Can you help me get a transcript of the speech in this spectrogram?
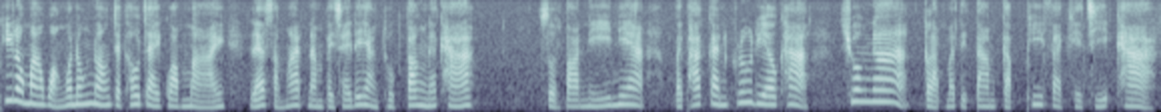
พี่เรามาหวังว่าน้องๆจะเข้าใจความหมาย และสามารถนำไปใช้ได้อย่างถูกต้องนะคะ ส่วนตอนนี้เนี่ยไปพักกันครู่เดียวค่ะ ช่วงหน้ากลับมาติดตามกับพี่แฟคเคชิค่ะ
